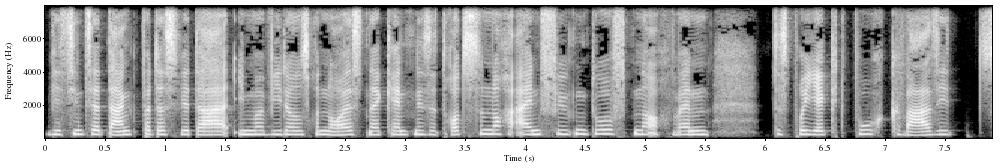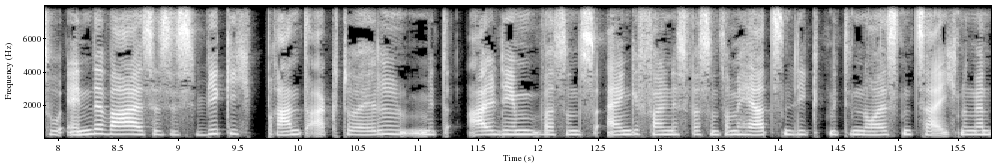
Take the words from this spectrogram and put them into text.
wir sind sehr dankbar, dass wir da immer wieder unsere neuesten Erkenntnisse trotzdem noch einfügen durften, auch wenn das Projektbuch quasi zu Ende war. Also es ist wirklich brandaktuell mit all dem, was uns eingefallen ist, was uns am Herzen liegt, mit den neuesten Zeichnungen.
